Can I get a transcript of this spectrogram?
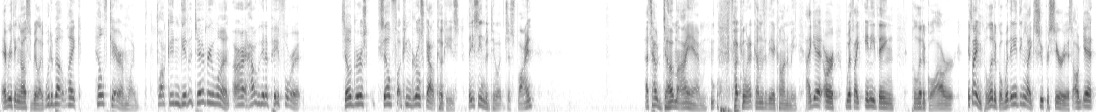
everything else would be like, what about like healthcare? I'm like, fucking give it to everyone. All right, how are we gonna pay for it? Sell girls, sell fucking Girl Scout cookies. They seem to do it just fine. That's how dumb I am fucking when it comes to the economy. I get or with like anything political or it's not even political, with anything like super serious, I'll get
